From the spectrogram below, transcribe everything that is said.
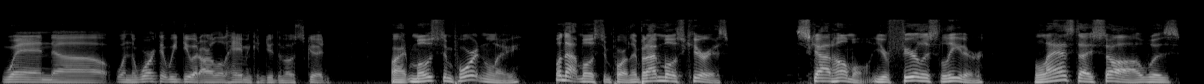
when, uh, when the work that we do at Our Little Haven can do the most good. All right. Most importantly, well, not most importantly, but I'm most curious. Scott Hummel, your fearless leader, last I saw was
